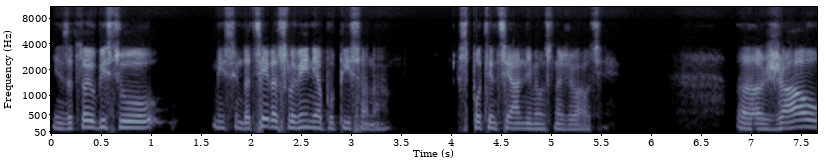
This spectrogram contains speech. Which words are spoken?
In zato je v bistvu, mislim, da cela Slovenija popisana s potencijalnimi osnaževalci. Uh, žal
